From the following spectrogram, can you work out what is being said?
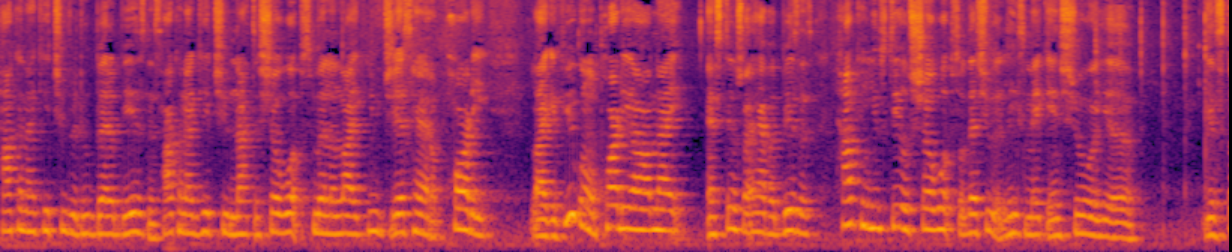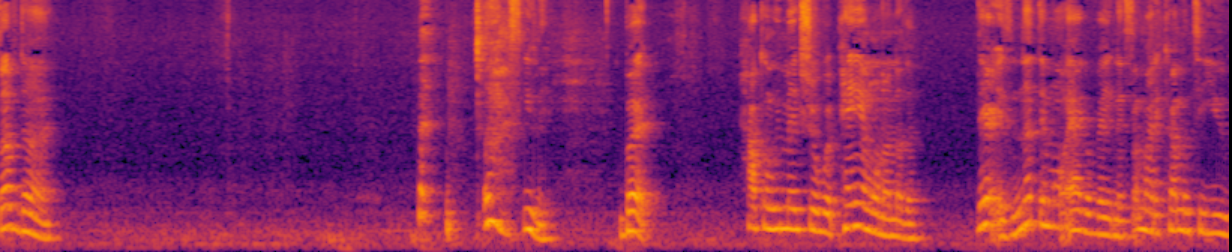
how can I get you to do better business? How can I get you not to show up smelling like you just had a party? Like if you're gonna party all night and still try to have a business, how can you still show up so that you at least making sure your your stuff done? excuse me. But how can we make sure we're paying one another? There is nothing more aggravating than somebody coming to you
